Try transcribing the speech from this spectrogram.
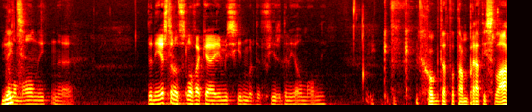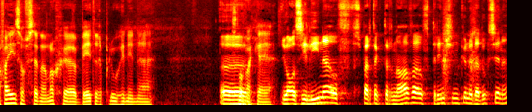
Nee, Niet? helemaal niet. Nee. De eerste uit Slowakije misschien, maar de vierde helemaal niet. Ik gok dat dat dan Bratislava is, of zijn er nog eh, betere ploegen in eh, Eh, Slowakije? ja, Zilina of Spartak Trnava of Trincin kunnen dat ook zijn, hè.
